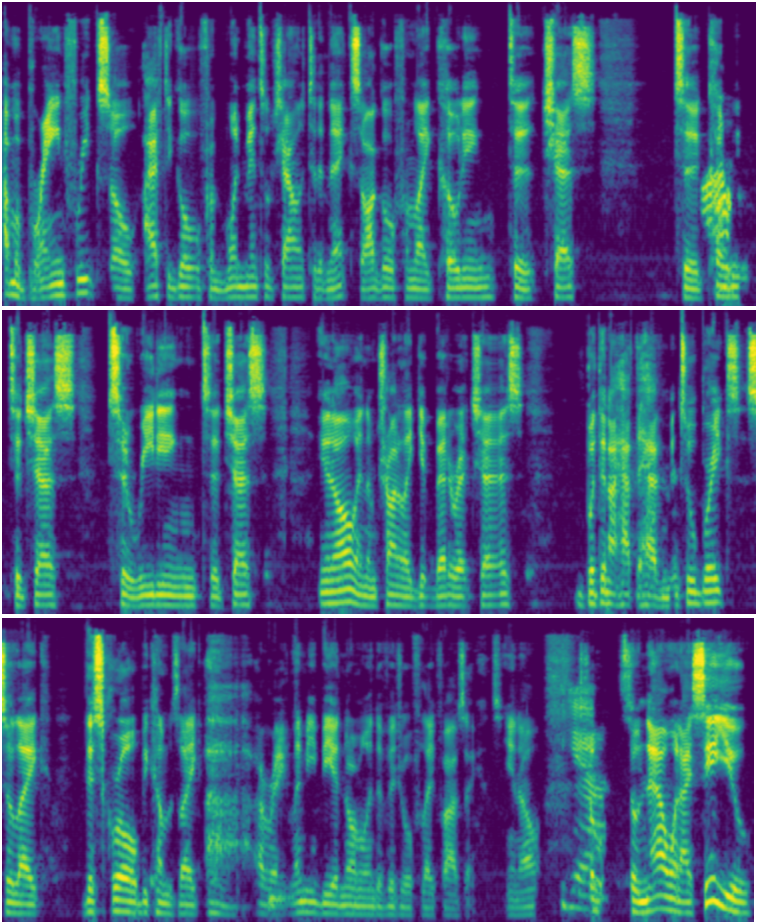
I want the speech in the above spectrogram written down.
I'm a brain freak, so I have to go from one mental challenge to the next. So I'll go from like coding to chess to Wow. coding to chess to reading to chess, you know, and I'm trying to like get better at chess. But then I have to have mental breaks. So like this scroll becomes like, ah, all right, let me be a normal individual for like five seconds, you know? Yeah. So so now when I see you,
